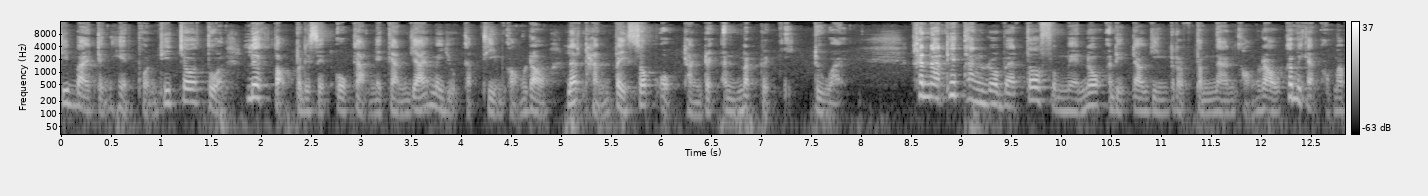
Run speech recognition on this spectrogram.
ธิบายถึงเหตุผลที่เจ้าตัวเลือกตอบปฏิเสธโอกาสในการย้ายมาอยู่กับทีมของเรา และหันไปซบอกทางเรอัลมาดริดอีกด้วย ขณะที่ทางโรเบโตฟเมโนอดีตดาวยิงระดับตำนานของเราก็มีการออกมา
